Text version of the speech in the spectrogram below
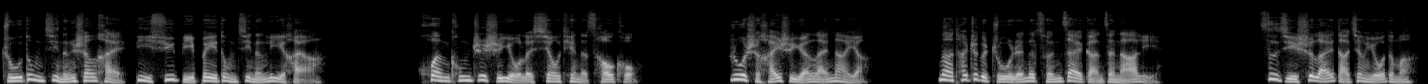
主动技能伤害必须比被动技能厉害啊！幻空之石有了萧天的操控，若是还是原来那样，那他这个主人的存在感在哪里？自己是来打酱油的吗？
